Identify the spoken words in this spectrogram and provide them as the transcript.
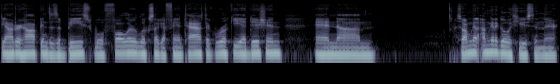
DeAndre Hopkins is a beast. Will Fuller looks like a fantastic rookie addition, and um, so I'm gonna I'm gonna go with Houston there.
